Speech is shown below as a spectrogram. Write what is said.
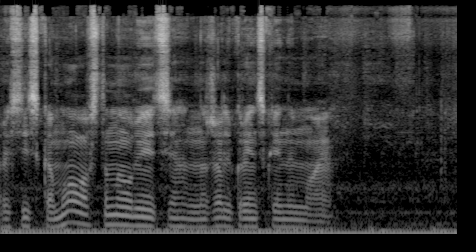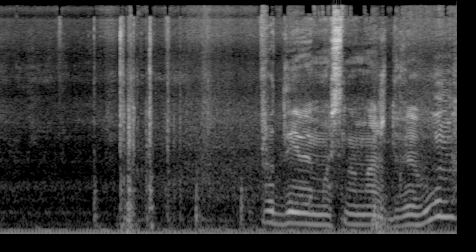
Російська мова встановлюється, на жаль, української немає. Подивимось на наш двигун.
